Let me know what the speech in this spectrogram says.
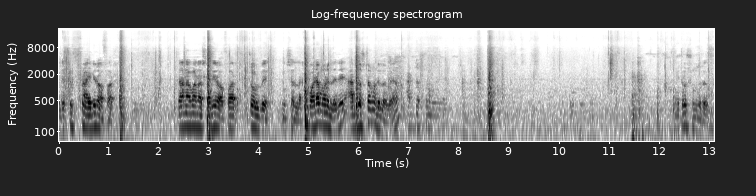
এটা হচ্ছে ফ্রাইডের অফার টানা বানা শাড়ির অফার চলবে ইনশাল্লাহ। কয়টা মডেলের রে আট দশটা মডেল হবে হ্যাঁ? আট দশটা মধ্যে এটাও সুন্দর আছে।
